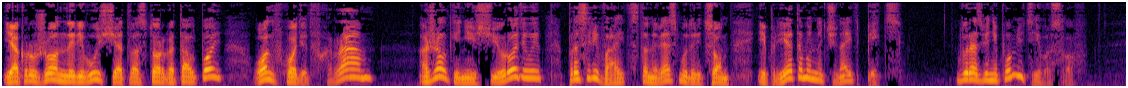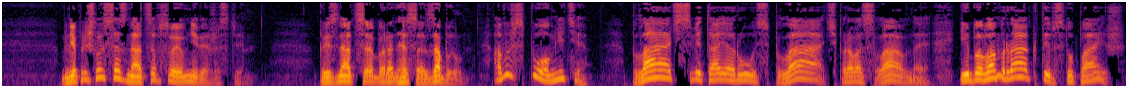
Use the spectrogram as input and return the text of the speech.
и, окруженный ревущей от восторга толпой, он входит в храм, а жалкий нищий юродивый прозревает, становясь мудрецом, и при этом он начинает петь. Вы разве не помните его слов? Мне пришлось сознаться в своем невежестве. Признаться, баронесса, забыл. А вы вспомните. Плачь, святая Русь, плачь, православная, ибо во мрак ты вступаешь.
